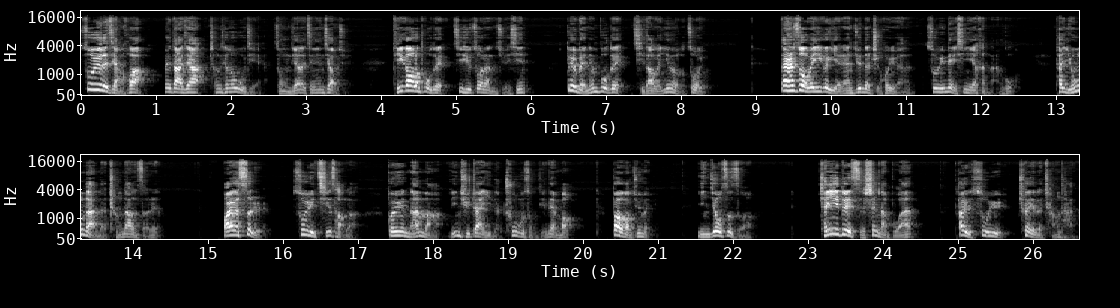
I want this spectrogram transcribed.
粟裕的讲话为大家澄清了误解，总结了经验教训，提高了部队继续作战的决心，对稳定部队起到了应有的作用。但是，作为一个野战军的指挥员，粟裕内心也很难过。他勇敢地承担了责任。八月四日，粟裕起草了。关于南马临渠战役的初步总结电报，报告军委，引咎自责。陈毅对此甚感不安，他与粟裕彻夜的长谈，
